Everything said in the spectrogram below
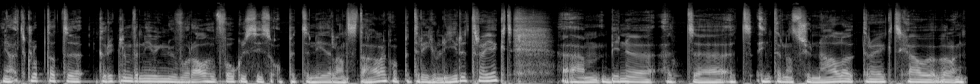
Ja, het klopt dat de curriculumvernieuwing nu vooral gefocust is op het Nederlandstalig, op het reguliere traject. Um, binnen het, het, internationale traject gaan we wel een,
